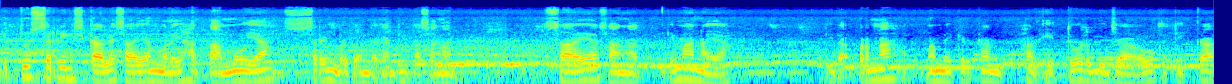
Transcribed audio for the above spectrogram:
Itu sering sekali saya melihat tamu yang sering bergonta-ganti pasangan. Saya sangat gimana ya? Tidak pernah memikirkan hal itu lebih jauh ketika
